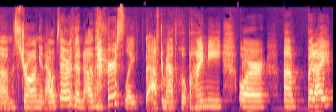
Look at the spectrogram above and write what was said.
um, strong and out there than others, like the aftermath quilt behind me. Or, um, but I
